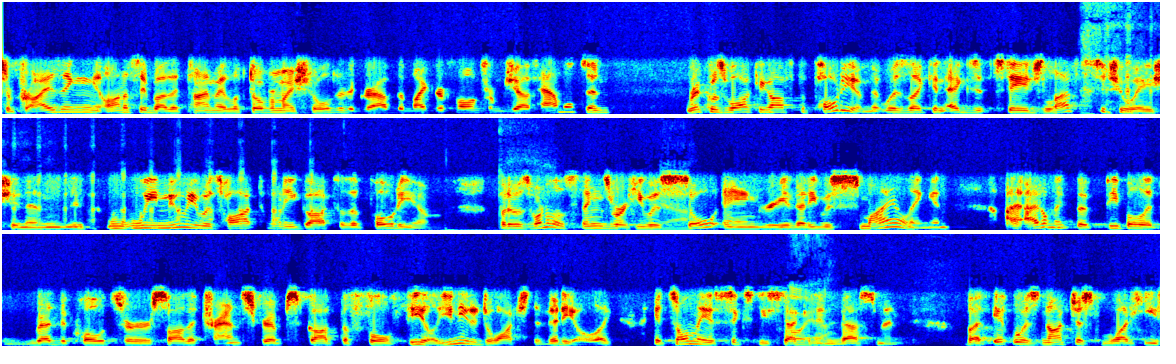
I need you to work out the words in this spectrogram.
surprising. Honestly, by the time I looked over my shoulder to grab the microphone from Jeff Hamilton, Rick was walking off the podium. It was like an exit stage left situation, and we knew he was hot when he got to the podium. But it was one of those things where he was yeah. so angry that he was smiling. And I, I don't think the people that read the quotes or saw the transcripts got the full feel. You needed to watch the video. Like it's only a 60 second oh, yeah. investment, but it was not just what he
